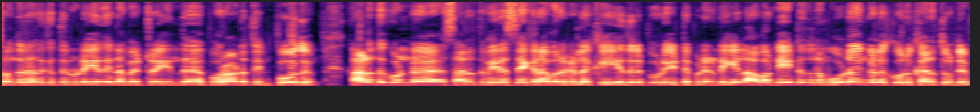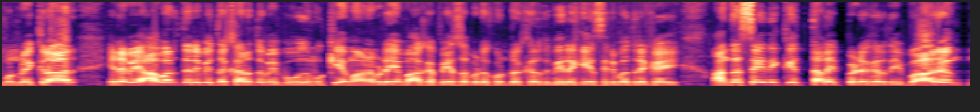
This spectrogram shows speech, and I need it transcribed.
சுதந்திர சதகத்தினுடைய இடம்பெற்ற இந்த போராட்டத்தின் போது கலந்து கொண்ட சரத் வீரசேகர் அவர்களுக்கு எதிர்ப்பு வெளியிட்ட பின்னணியில் அவர் நேற்று தினம் ஊடகங்களுக்கு ஒரு கருத்தொன்றை முன்வைக்கிறார். எனவே அவர் தெரிவித்த கருத்தும் இப்போது முக்கியமான விடயமாக பேசப்பட்டுக் கொண்டிருக்கிறது. வீரகேசரி பத்திரிகை அந்த செய்திக்கு தலைப்பிடுகிறது இவ்வாறு.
